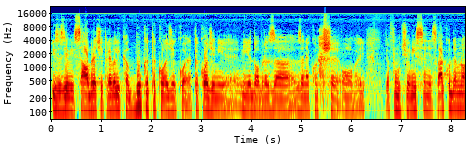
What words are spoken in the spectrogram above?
izaziva i saobraćaj, prevelika buka takođe, koja takođe nije, nije dobra za, za neko naše ovaj, funkcionisanje svakodnevno.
